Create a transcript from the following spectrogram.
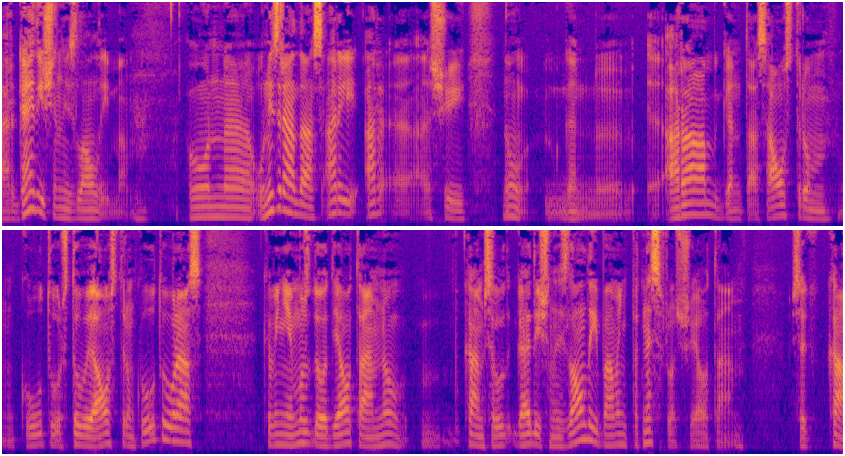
ar gaidīšanu līdz laulībām. Un, un izrādās arī ar šī, nu, gan arābi, gan tās austrumu kultūras, tuvie austrumu kultūrās, ka viņiem uzdod jautājumu, nu, kā jums ir gaidīšana līdz laulībām, viņi pat nesaprot šo jautājumu. Saka, kā,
